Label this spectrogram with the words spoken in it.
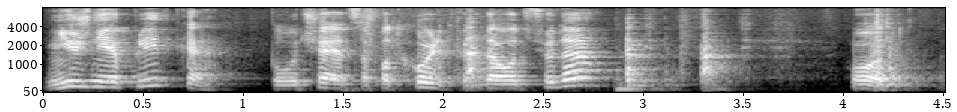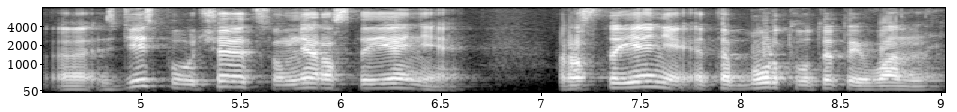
Нижняя плитка, получается, подходит когда вот сюда. Вот. Э, здесь получается у меня расстояние. Расстояние это борт вот этой ванны.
